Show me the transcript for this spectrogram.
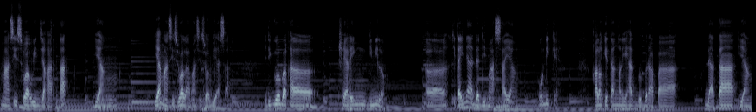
mahasiswa Win Jakarta yang ya mahasiswa lah, mahasiswa biasa. Jadi gue bakal sharing gini loh. Uh, kita ini ada di masa yang unik ya. Kalau kita ngelihat beberapa data yang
